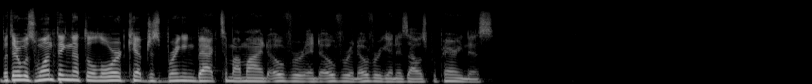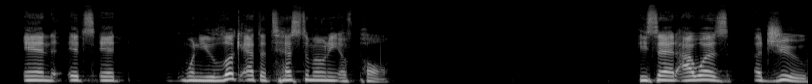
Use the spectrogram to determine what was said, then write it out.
But there was one thing that the Lord kept just bringing back to my mind over and over and over again as I was preparing this. And it's it when you look at the testimony of Paul, he said, I was a Jew,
